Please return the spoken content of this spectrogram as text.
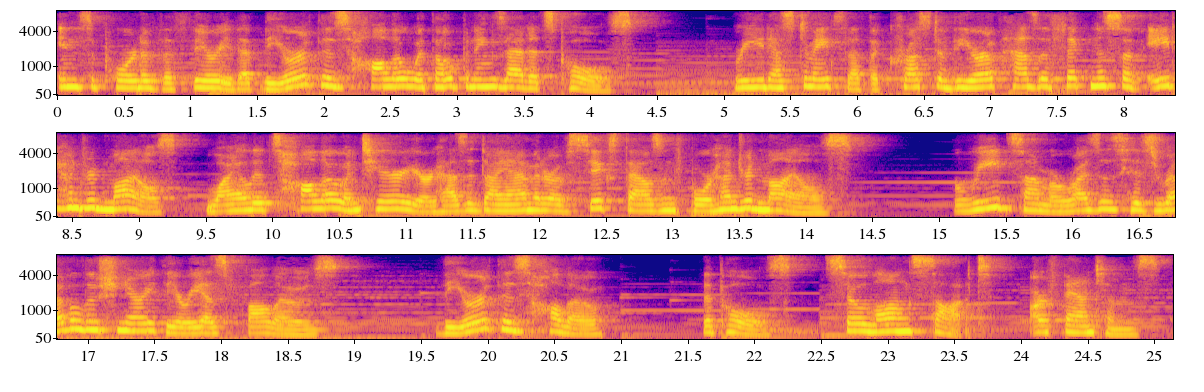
in support of the theory that the Earth is hollow with openings at its poles. Reed estimates that the crust of the Earth has a thickness of 800 miles, while its hollow interior has a diameter of 6,400 miles. Reed summarizes his revolutionary theory as follows. The Earth is hollow. The poles, so long sought, are phantoms.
